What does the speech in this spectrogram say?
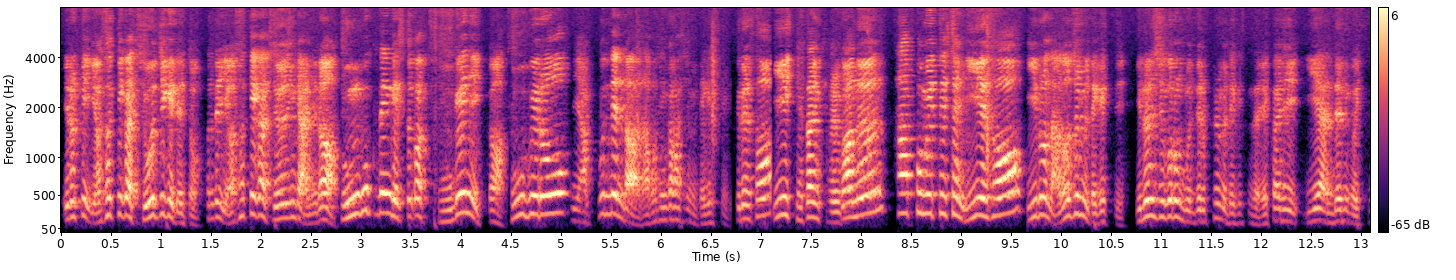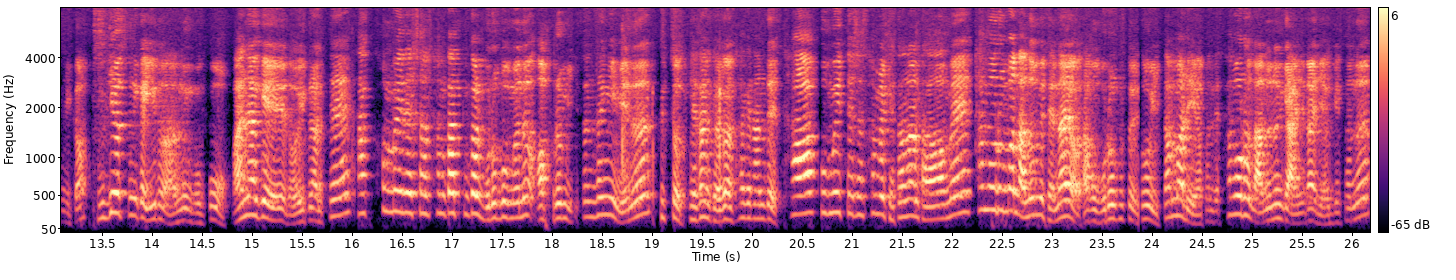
이렇게 6개가 지워지게 되죠. 근데 6개가 지워진 게 아니라 중복된 개수가 2개니까 2배로 약분된다 라고 생각하시면 되겠습니다. 그래서 이 계산 결과는 4 permutation 2에서 2로 나눠주면 되겠지. 이런 식으로 문제를 풀면 되겠습니다. 여기까지 이해 안 되는 거 있습니까? 2개였으니까 2로 나누는 거고 만약에 너희들한테 4 combination 3 같은 걸 물어보면은 아 그럼 이 선생님 얘는 그쵸 계산 결과는 4긴 한데 4 permutation 3을 계산한 다음에 3으로만 나누면 되나요? 라고 물어볼 수도 있단 말이에요. 근데 3으로 나누는 게 아니라 여기서는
